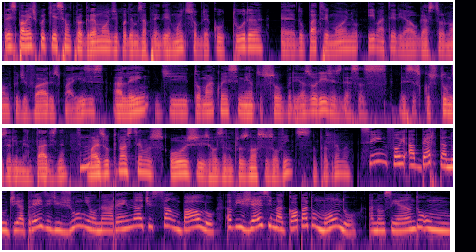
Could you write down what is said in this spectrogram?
principalmente porque esse é um programa onde podemos aprender muito sobre a cultura é, do patrimônio imaterial gastronômico de vários países, além de tomar conhecimento sobre as origens dessas desses costumes alimentares, né? Uhum. Mas o que nós temos hoje, Rosana, para os nossos ouvintes no programa? Sim, foi aberta no dia 13 de junho na Arena de São Paulo a vigésima Copa do Mundo, anunciando um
